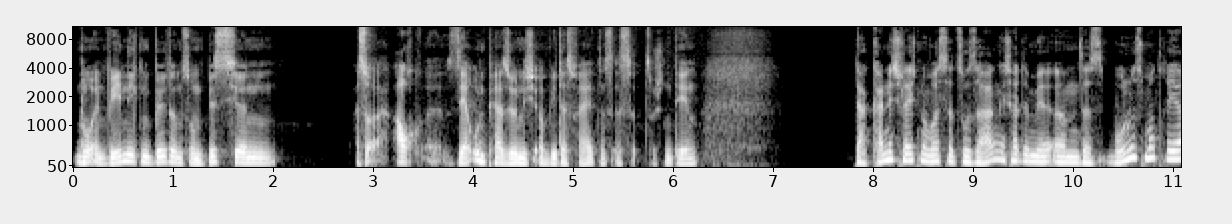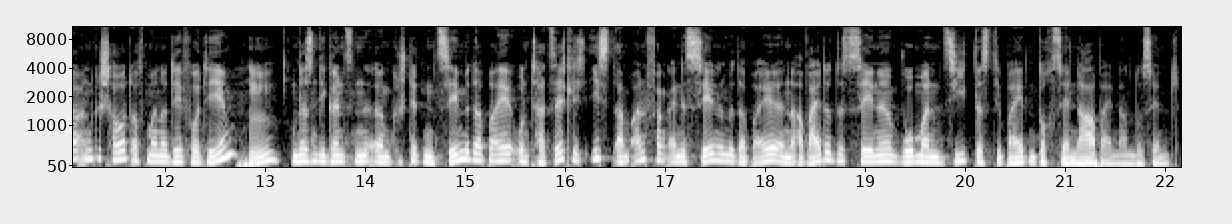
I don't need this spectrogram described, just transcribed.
nur in wenigen Bildern so ein bisschen, also auch sehr unpersönlich irgendwie das Verhältnis ist zwischen denen. Da kann ich vielleicht noch was dazu sagen. Ich hatte mir ähm, das Bonusmaterial angeschaut auf meiner DVD hm? und da sind die ganzen ähm, geschnittenen Szenen mit dabei und tatsächlich ist am Anfang eine Szene mit dabei, eine erweiterte Szene, wo man sieht, dass die beiden doch sehr nah beieinander sind.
